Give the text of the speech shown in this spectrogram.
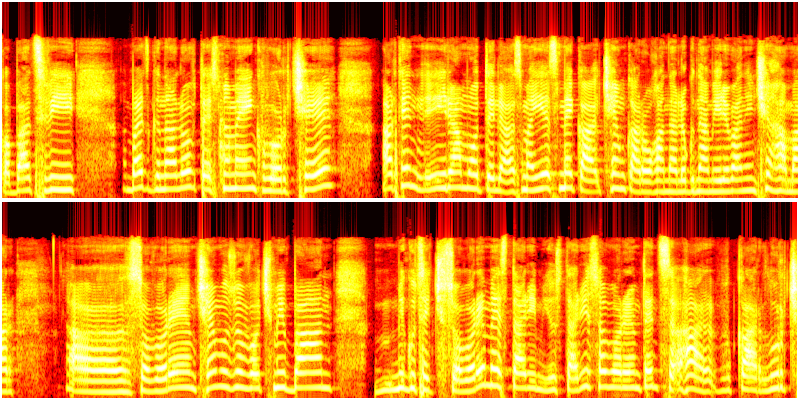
կբացվի, բայց գնալով տեսնում էինք, որ չէ, արդեն իրա մոտ էլ ասում, ես մեկը չեմ կարողանալու գնամ Երևան ինչի համար սովորեմ, չեմ ուզում ոչ մի բան, միգուցե չսովորեմ այս տարի, մյուս տարի սովորեմ, տենց հա կար լուրջ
